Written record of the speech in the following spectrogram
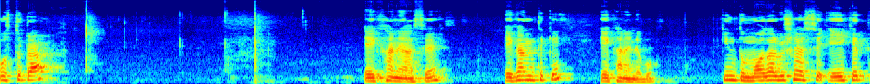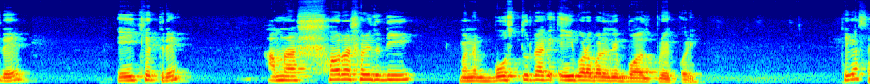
বস্তুটা এখানে আছে, এখান থেকে এখানে নেব। কিন্তু মজার বিষয় হচ্ছে এই ক্ষেত্রে এই ক্ষেত্রে আমরা সরাসরি যদি মানে বস্তুটাকে এই বরাবর যদি বল প্রয়োগ করি, ঠিক আছে?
